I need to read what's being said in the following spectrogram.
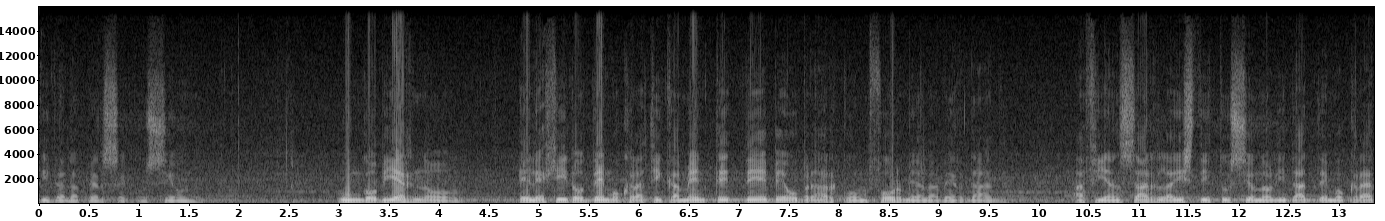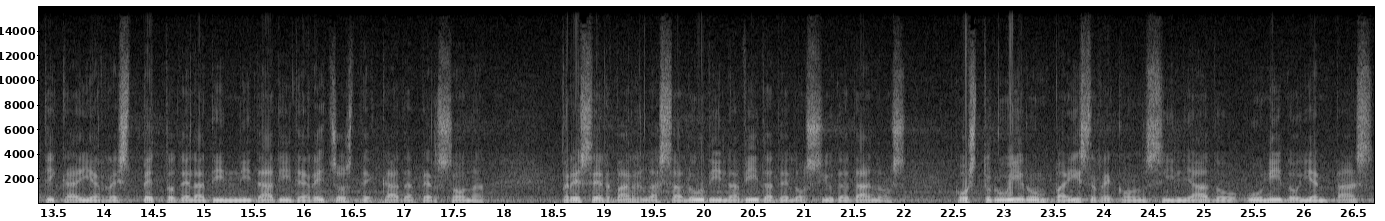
y de la persecución. Un gobierno elegido democráticamente debe obrar conforme a la verdad, afianzar la institucionalidad democrática y el respeto de la dignidad y derechos de cada persona, preservar la salud y la vida de los ciudadanos, construir un país reconciliado, unido y en paz,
